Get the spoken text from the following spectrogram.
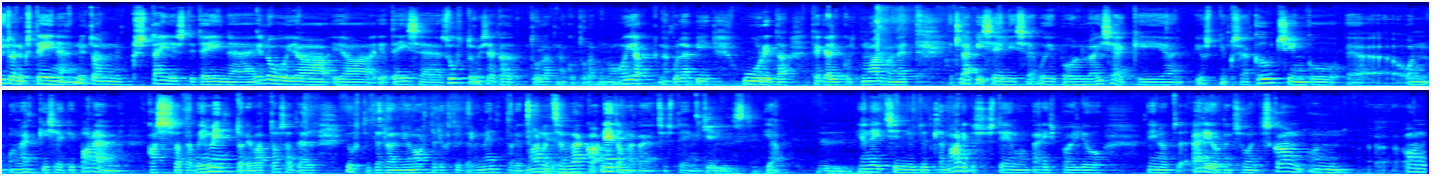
nüüd on üks teine, nüüd on üks täiesti teine elu ja, ja, ja teise suhtumisega tuleb nagu, tuleb nagu hoiak nagu läbi uurida. tegelikult ma arvan, et, et läbi sellise võib-olla isegi just niisuguse coaching'u eh, on, on äkki isegi parem kasvada või mentori, vaata osadel juhtidel on ju, noortel juhtidel on mentorid, ma arvan, et see on väga, need on väga head süsteemid. kindlasti. jah mm., ja neid siin nüüd ütleme, haridussüsteem on päris palju teinud, äriorganisatsioonides ka on, on, on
